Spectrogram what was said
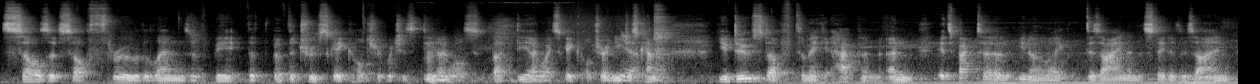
sells itself through the lens of being the, of the true skate culture, which is DIY, mm-hmm. uh, DIY skate culture, and you yeah. just kind of you do stuff to make it happen. And it's back to you know like design and the state of design.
